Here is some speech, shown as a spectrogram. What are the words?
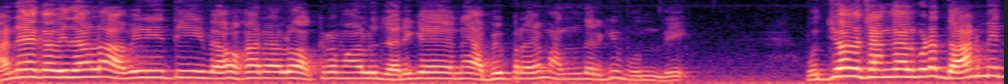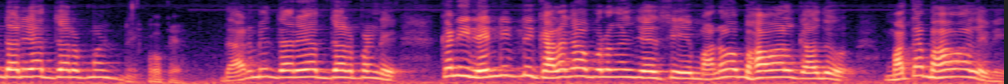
అనేక విధాల అవినీతి వ్యవహారాలు అక్రమాలు జరిగాయనే అభిప్రాయం అందరికీ ఉంది. ఉద్యోగ సంఘాలు కూడా దాని మీద దర్యాప్తు జరపమంటున్నాయి. ఓకే. దాని మీద దర్యాప్తు జరపండి. కానీ ఈ రెండింటిని కలగాపులగం చేసి మనోభావాలు కాదు మత భావాలు ఇవి.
